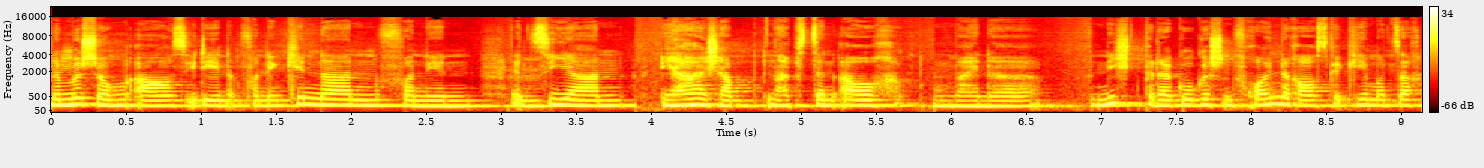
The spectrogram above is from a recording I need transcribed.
eine Mischung aus Ideen von den Kindern, von den Erziehern. Ja, ich habe es dann auch meine nicht-pädagogischen Freunde rausgegeben und sage,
